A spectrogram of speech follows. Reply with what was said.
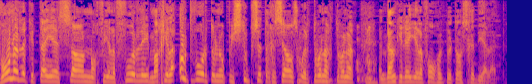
wonderlike tye staan nog vir julle voorlê. Mag julle oud word en op die stoep sit te gesels oor 2020 en dankie dat julle vanoggend met ons gedeel het.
